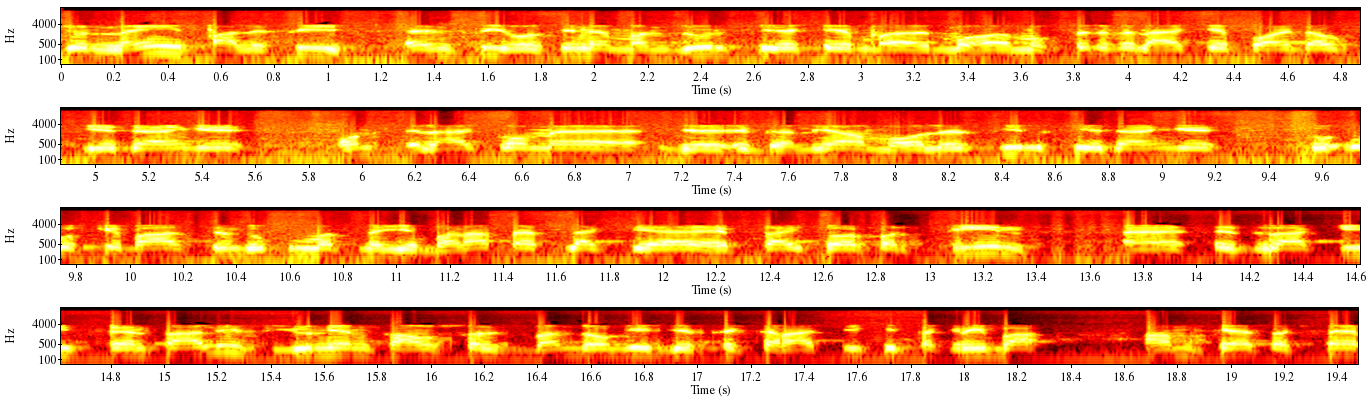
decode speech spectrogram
जो नई पॉलिसी एनसीओसी ने मंजूर की है कि मुख्तलिफ़ इलाके पॉइंट आउट किए जाएँगे। उन इलाकों में ये गलियाँ, मोहल्ले सील किए जाएँगे। तो उसके बाद सिंध हुकूमत ने ये बड़ा फैसला किया है। इब्तई तौर पर तीन इजला की तैंतालीस यूनियन काउंसिल बंद होगी, जिससे कराची की तकरीबा हम कह सकते हैं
